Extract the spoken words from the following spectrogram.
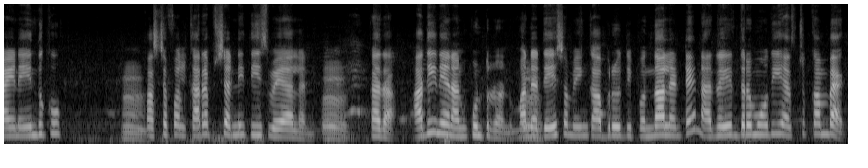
ఆయన ఎందుకు? ఫస్ట్ ఆఫ్ ఆల్ కరప్షన్ని తీసివేయాలని. కదా? అది నేను అనుకుంటున్నాను. మన. దేశం ఇంకా అభివృద్ధి పొందాలంటే Narendra Modi has to come back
